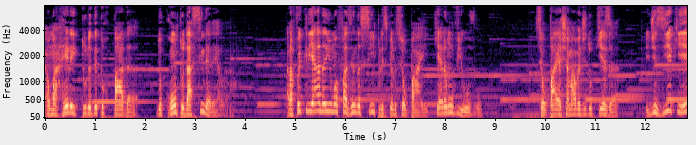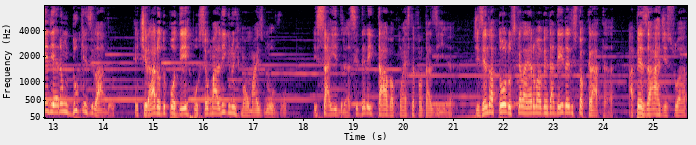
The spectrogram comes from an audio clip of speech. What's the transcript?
é uma releitura deturpada do conto da Cinderela. Ela foi criada em uma fazenda simples pelo seu pai, que era um viúvo. Seu pai a chamava de duquesa e dizia que ele era um duque exilado, retirado do poder por seu maligno irmão mais novo. E Saídra se deleitava com esta fantasia, dizendo a todos que ela era uma verdadeira aristocrata, apesar de sua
